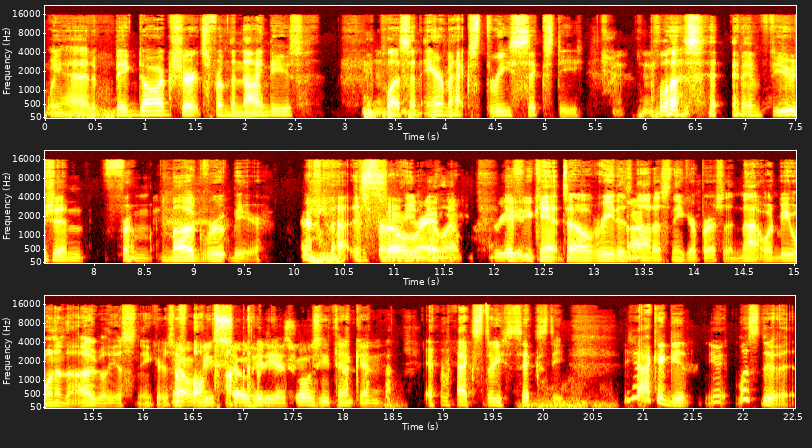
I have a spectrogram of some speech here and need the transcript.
We had Big Dog shirts from the '90s, mm-hmm. plus an Air Max 360, plus an infusion from Mug Root Beer. That is from so Reed random. If you can't tell, Reed is Not- not a sneaker person. That would be one of the ugliest sneakers that of would be so hideous. What was he thinking? Air Max 360. Yeah, I could get. You, let's do it.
